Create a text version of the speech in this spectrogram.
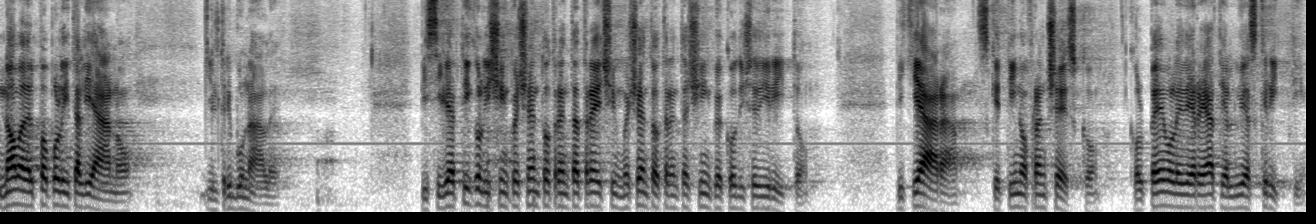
nome del popolo italiano, il Tribunale, visti gli articoli 533 e 535 Codice di rito, dichiara Schettino Francesco colpevole dei reati a lui ascritti,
